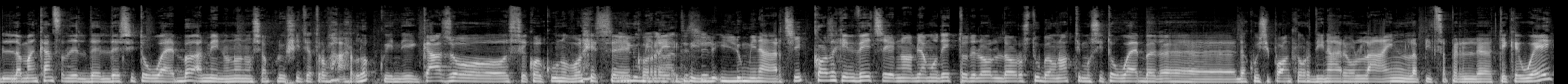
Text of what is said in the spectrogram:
la mancanza del, del- del sito web, almeno noi non siamo riusciti a trovarlo, quindi in caso se qualcuno volesse corre- illuminarci, cosa che invece non abbiamo detto dell'Orostuba è un ottimo sito web eh, da cui si può anche ordinare online la pizza per il takeaway,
